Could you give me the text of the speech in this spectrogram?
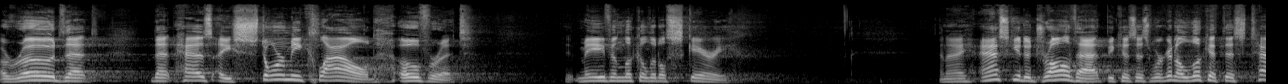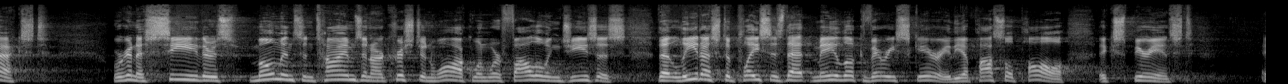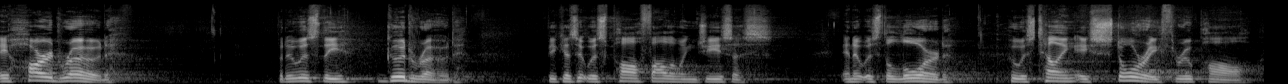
a road that, that has a stormy cloud over it, it may even look a little scary. And I ask you to draw that because as we're going to look at this text, we're going to see there's moments and times in our Christian walk when we're following Jesus that lead us to places that may look very scary. The Apostle Paul experienced a hard road, but it was the good road because it was Paul following Jesus, and it was the Lord who was telling a story through Paul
